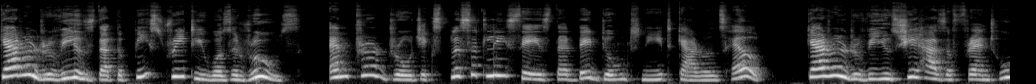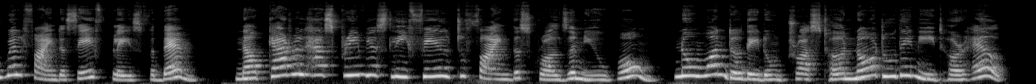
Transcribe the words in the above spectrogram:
Carol reveals that the peace treaty was a ruse. Emperor Droge explicitly says that they don't need Carol's help. Carol reveals she has a friend who will find a safe place for them. Now, Carol has previously failed to find the Skrulls a new home. No wonder they don't trust her, nor do they need her help.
